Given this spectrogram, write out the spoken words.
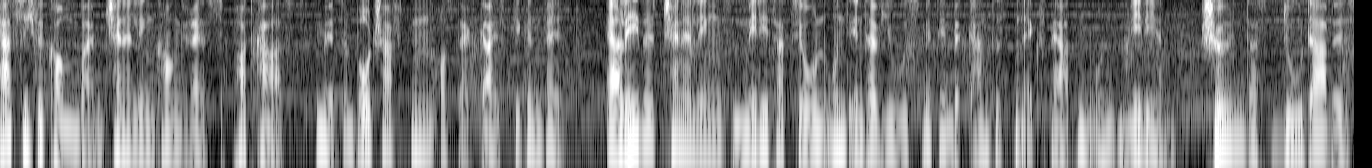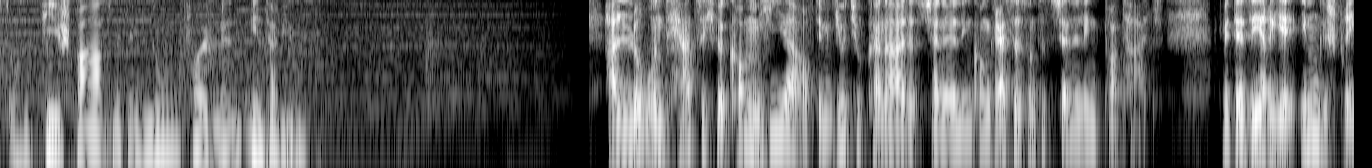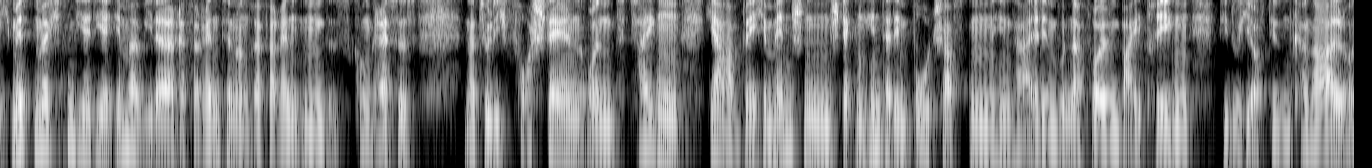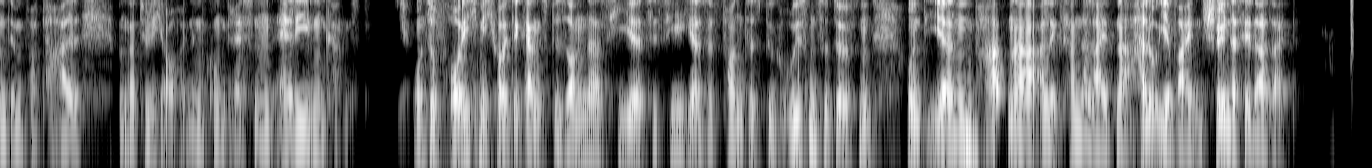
Herzlich willkommen beim Channeling Kongress Podcast mit Botschaften aus der geistigen Welt. Erlebe Channelings, Meditation und Interviews mit den bekanntesten Experten und Medien. Schön, dass du da bist und viel Spaß mit dem nun folgenden Interview. Hallo und herzlich willkommen hier auf dem YouTube-Kanal des Channeling Kongresses und des Channeling Portals. Mit der Serie Im Gespräch mit möchten wir dir immer wieder Referentinnen und Referenten des Kongresses natürlich vorstellen und zeigen, ja, welche Menschen stecken hinter den Botschaften, hinter all den wundervollen Beiträgen, die du hier auf diesem Kanal und im Portal und natürlich auch in den Kongressen erleben kannst. Und so freue ich mich heute ganz besonders, hier Cecilia Sefontes begrüßen zu dürfen und ihren Partner Alexander Leitner. Hallo ihr beiden, schön, dass ihr da seid.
